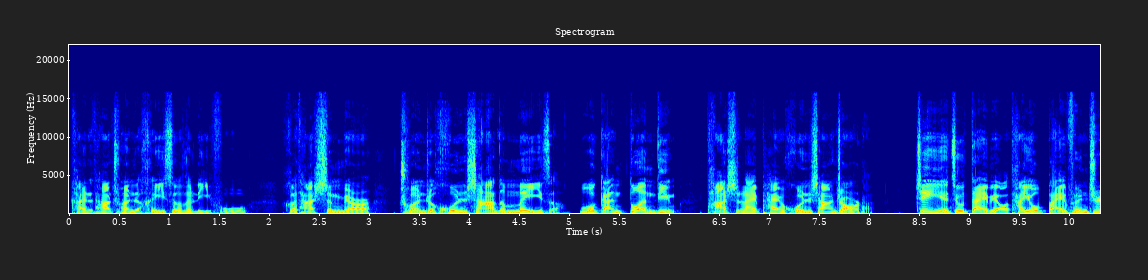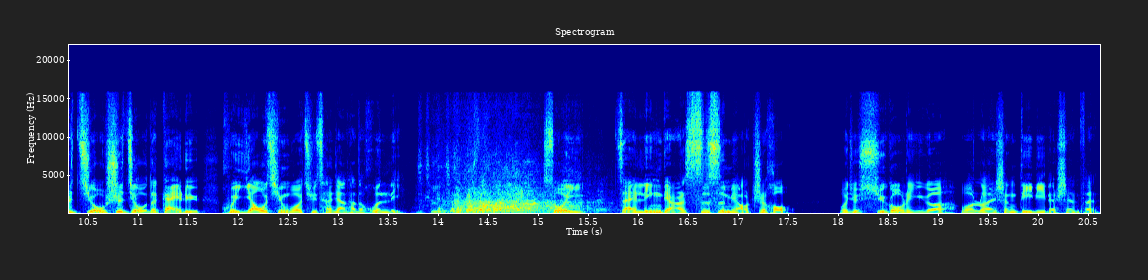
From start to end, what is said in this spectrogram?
看着他穿着黑色的礼服，和他身边穿着婚纱的妹子，我敢断定。他是来拍婚纱照的，这也就代表他有百分之九十九的概率会邀请我去参加他的婚礼。所以在零点四四秒之后，我就虚构了一个我孪生弟弟的身份。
